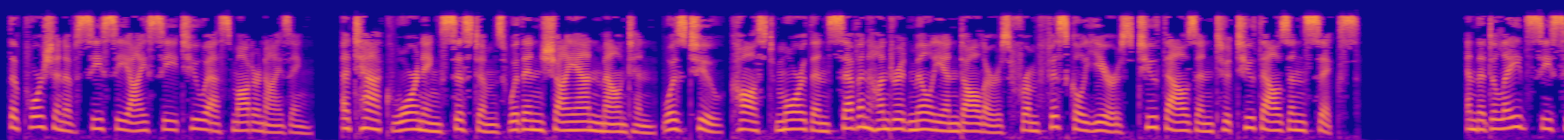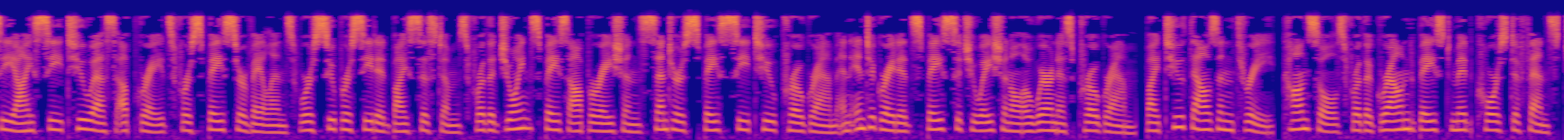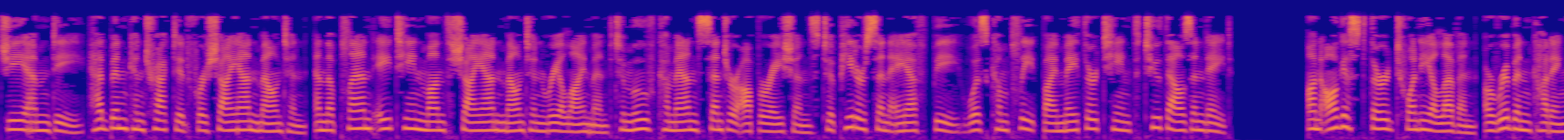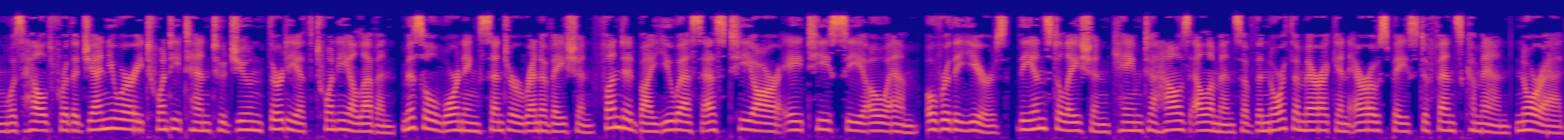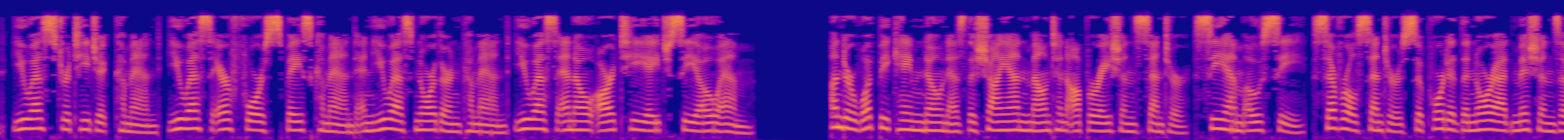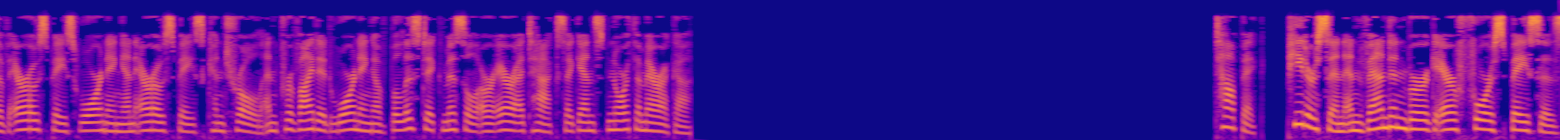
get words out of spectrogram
The portion of CCIC-2S modernizing attack warning systems within Cheyenne Mountain was to cost more than $700 million from fiscal years 2000 to 2006 and the delayed CCIC-2S upgrades for space surveillance were superseded by systems for the Joint Space Operations Center's Space C2 program and Integrated Space Situational Awareness program. By 2003, consoles for the Ground-Based Mid-Course Defense (GMD) had been contracted for Cheyenne Mountain, and the planned 18-month Cheyenne Mountain realignment to move command center operations to Peterson AFB was complete by May 13, 2008. On August 3, 2011, a ribbon cutting was held for the January 2010 to June 30, 2011, Missile Warning Center renovation funded by USSTRATCOM. Over the years, the installation came to house elements of the North American Aerospace Defense Command (NORAD), U.S. Strategic Command, U.S. Air Force Space Command, and U.S. Northern Command (USNORTHCOM). Under what became known as the Cheyenne Mountain Operations Center CMOC, several centers supported the NORAD missions of aerospace warning and aerospace control and provided warning of ballistic missile or air attacks against North America. Peterson and Vandenberg Air Force Bases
